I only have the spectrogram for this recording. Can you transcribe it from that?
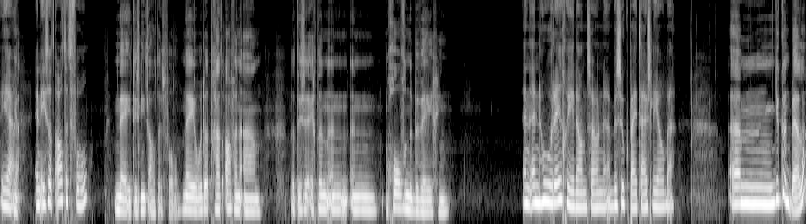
ja. ja. En is dat altijd vol? Nee, het is niet altijd vol. Nee hoor, dat gaat af en aan. Dat is echt een, een, een golvende beweging. En, en hoe regel je dan zo'n eh, bezoek bij Thuis Lioba? Ehm, je kunt bellen.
